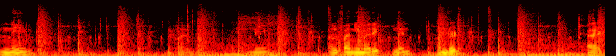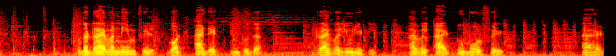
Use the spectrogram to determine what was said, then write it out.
name. Driver name. Alphanumeric length 100 add. So the driver name field got added into the driver UDT I will add two more field add.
